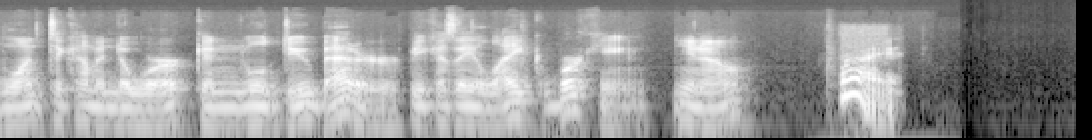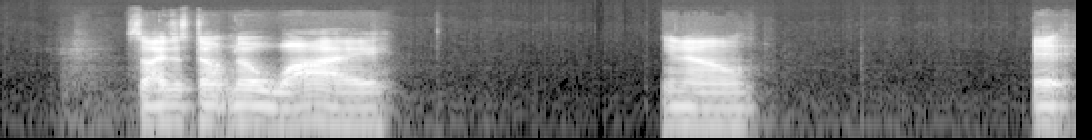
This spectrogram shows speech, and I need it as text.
want to come into work and will do better because they like working, you know? Right. So I just don't know why, you know, it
